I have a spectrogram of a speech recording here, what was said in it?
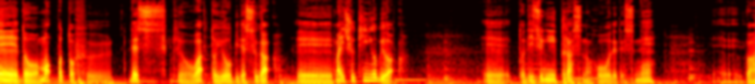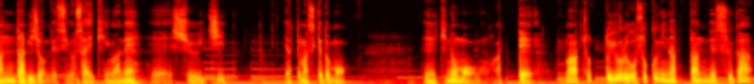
えー、どうも、ポトフです。今日は土曜日ですが、えー、毎週金曜日は、えーと、ディズニープラスの方でですね、えー、ワンダービジョンですよ、最近はね、え、週1やってますけども、え、昨日もあって、まあちょっと夜遅くになったんですが、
